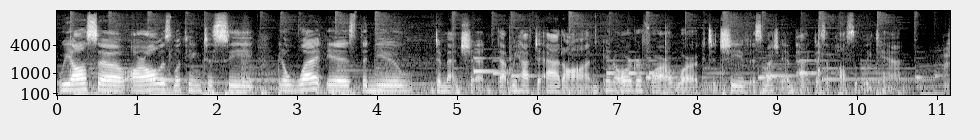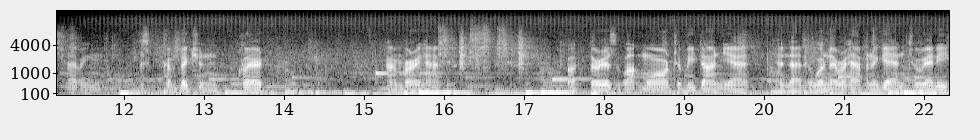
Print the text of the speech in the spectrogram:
we also are always looking to see you know what is the new dimension that we have to add on in order for our work to achieve as much impact as it possibly can. Just having this conviction cleared, I'm very happy. But there is a lot more to be done yet and that it will never happen again to any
